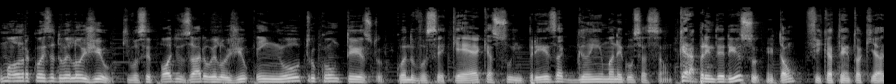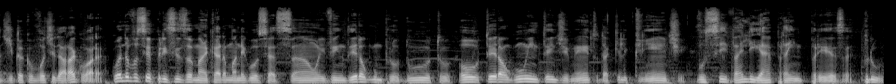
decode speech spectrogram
Uma outra coisa do elogio, que você pode usar o elogio em outro contexto, quando você quer que a sua empresa ganhe uma negociação. Quer aprender isso? Então, fique atento aqui à dica que eu vou te dar agora. Quando você precisa marcar uma negociação e vender algum produto ou ter algum entendimento daquele cliente, você vai ligar para a empresa, para o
